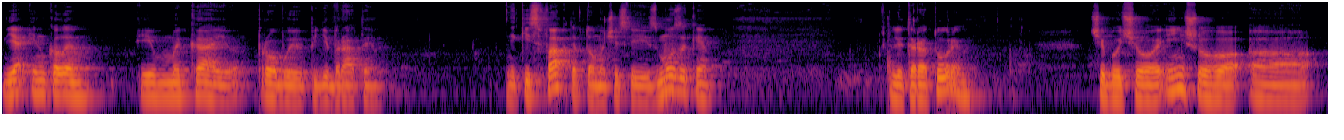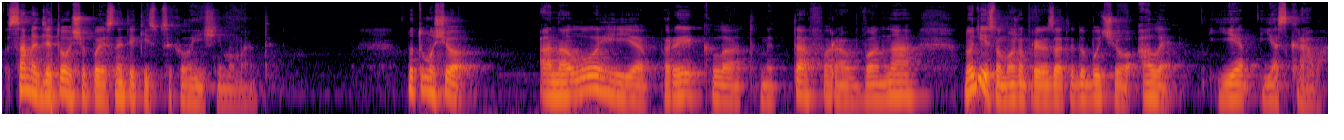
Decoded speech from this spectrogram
Я інколи і вмикаю, пробую підібрати якісь факти, в тому числі і з музики, літератури чи будь-чого іншого, саме для того, щоб пояснити якісь психологічні моменти. Ну, тому що аналогія, приклад, метафора, вона ну, дійсно можна прив'язати до будь-чого, але є яскрава,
